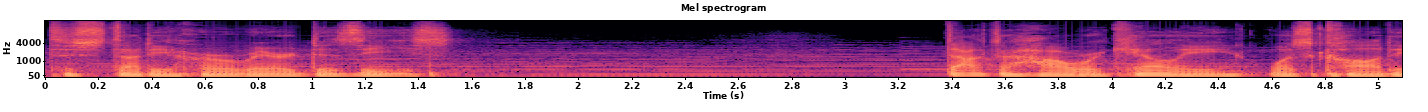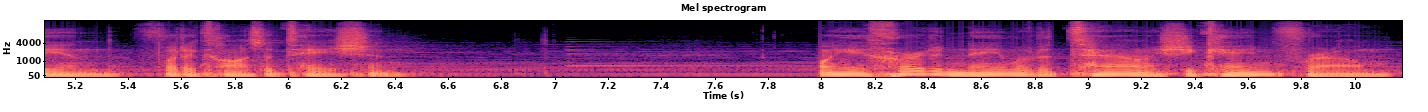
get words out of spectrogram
to study her rare disease. Dr. Howard Kelly was called in for the consultation. When he heard the name of the town she came from,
